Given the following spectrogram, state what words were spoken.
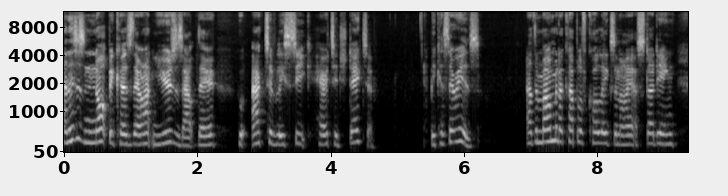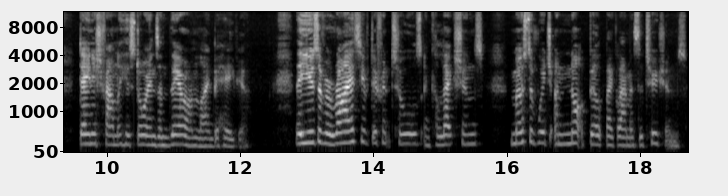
And this is not because there aren't users out there who actively seek heritage data, because there is. At the moment, a couple of colleagues and I are studying Danish family historians and their online behavior. They use a variety of different tools and collections, most of which are not built by GLAM institutions.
